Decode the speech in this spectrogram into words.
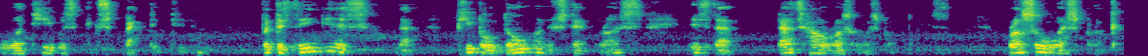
what he was expected to do. But the thing is that people don't understand Russ is that that's how Russell Westbrook plays. Russell Westbrook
